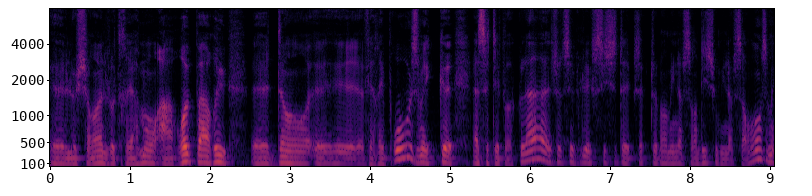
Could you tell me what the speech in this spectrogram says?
euh, le chant 1 de Lautréamont a reparu euh, dans euh, Vers et prose, mais que à cette époque-là, je ne sais plus si c'était exactement 1910 ou 1911, mais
